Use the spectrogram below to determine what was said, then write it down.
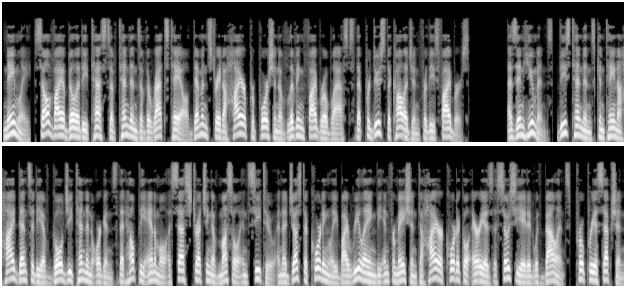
Namely, cell viability tests of tendons of the rat's tail demonstrate a higher proportion of living fibroblasts that produce the collagen for these fibers. As in humans, these tendons contain a high density of Golgi tendon organs that help the animal assess stretching of muscle in situ and adjust accordingly by relaying the information to higher cortical areas associated with balance, proprioception,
